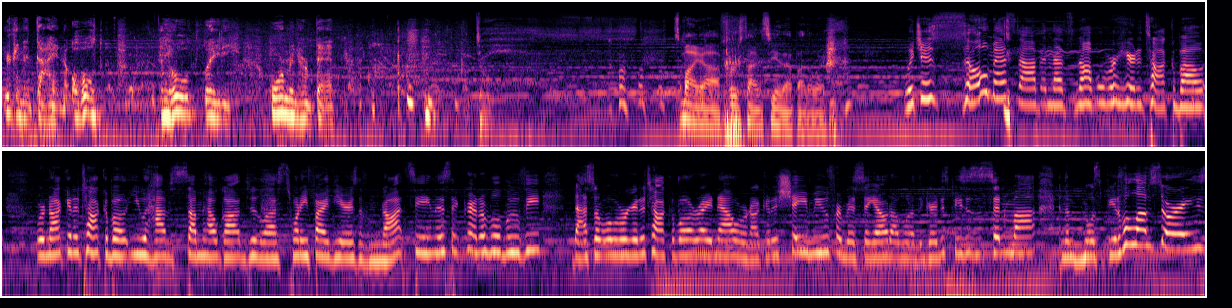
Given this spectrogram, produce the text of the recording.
You're gonna die an old, an old lady, warm in her bed. It's my uh, first time seeing that, by the way. Which is so messed up, and that's not what we're here to talk about. We're not going to talk about you have somehow gotten through the last 25 years of not seeing this incredible movie. That's not what we're going to talk about right now. We're not going to shame you for missing out on one of the greatest pieces of cinema and the most beautiful love stories.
